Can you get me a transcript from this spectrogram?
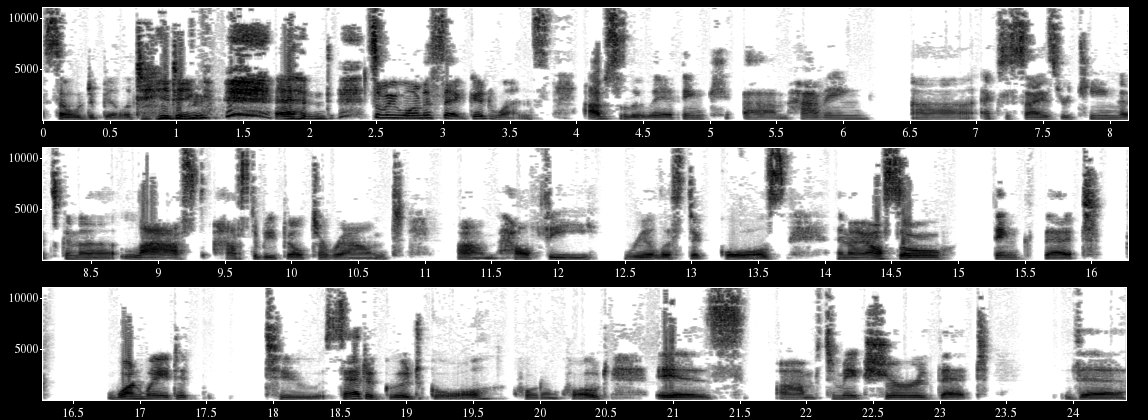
so debilitating. and so we want to set good ones. Absolutely. I think um, having uh, exercise routine that's going to last has to be built around um, healthy, realistic goals. And I also think that one way to to set a good goal, quote unquote, is um, to make sure that the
